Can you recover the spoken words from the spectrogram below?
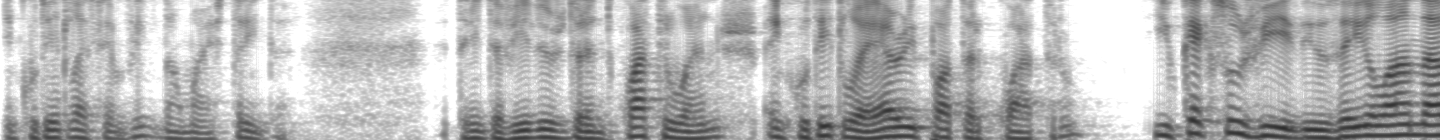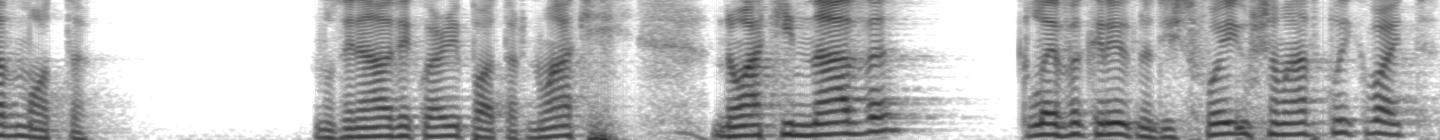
Em que o título é sempre 20, não mais, 30. 30 vídeos durante 4 anos. Em que o título é Harry Potter 4. E o que é que são os vídeos? É ele a andar de mota. Não tem nada a ver com Harry Potter. Não há aqui, não há aqui nada que leve a crer. Portanto, isto foi o chamado clickbait.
